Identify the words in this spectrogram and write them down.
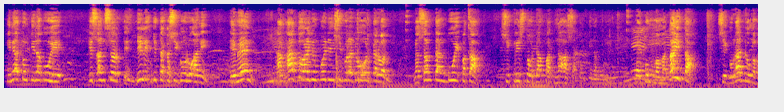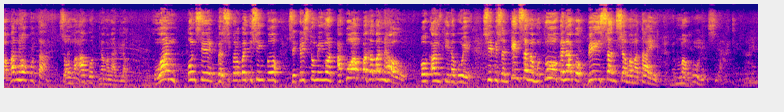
Kini atong kinabuhi is uncertain. Dili kita kasiguro ani. Amen. Ang ato ra yung pwedeng siguraduhon karon nga samtang buhi pa ka, si Kristo dapat naa sa atong kinabuhi. Kaya kung mamatay ta, sigurado nga mabanhaw po ta sa umaabot nga mga adlaw. Juan 11, versikulo 25, si Kristo mingon, Ako ang pagkabanhaw o ang kinabuhi. Si bisan kinsa nga mutuo kanako, bisan siya mamatay, mabuhi siya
